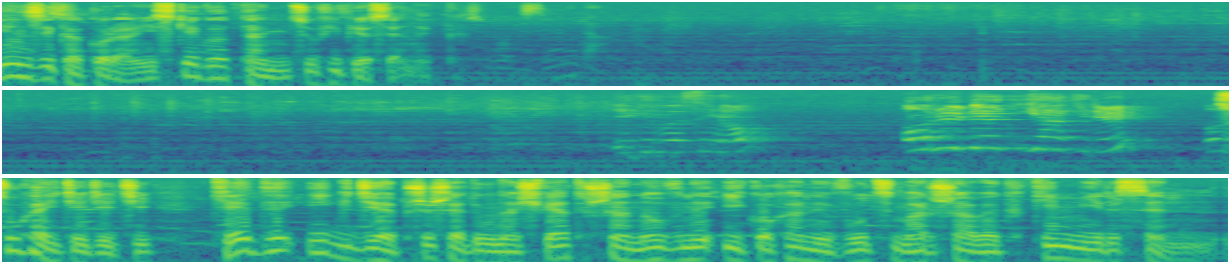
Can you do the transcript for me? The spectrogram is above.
języka koreańskiego, tańców i piosenek. Słuchajcie dzieci, kiedy i gdzie przyszedł na świat szanowny i kochany wódz marszałek Kim Il-sen?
